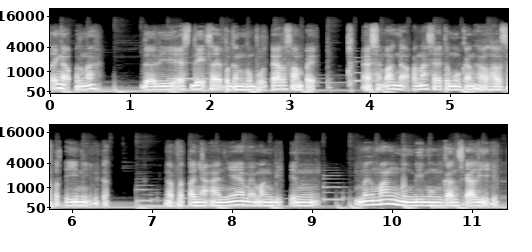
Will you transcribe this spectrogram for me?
Saya nggak pernah dari SD saya pegang komputer sampai SMA nggak pernah saya temukan hal-hal seperti ini gitu. Nah pertanyaannya memang bikin memang membingungkan sekali gitu.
